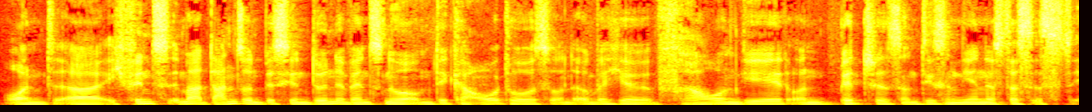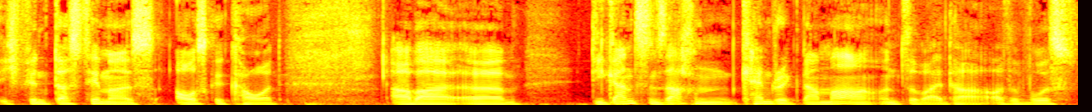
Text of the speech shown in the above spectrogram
Und äh, ich finde es immer dann so ein bisschen dünne, wenn es nur um dicke Autos und irgendwelche Frauen geht und Bitches und dies und jenes. Das ist, ich finde, das Thema ist ausgekauert. Aber äh, die ganzen Sachen, Kendrick Lamar und so weiter, also wo es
